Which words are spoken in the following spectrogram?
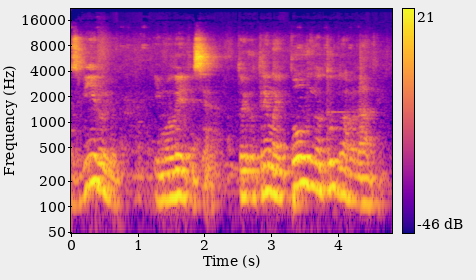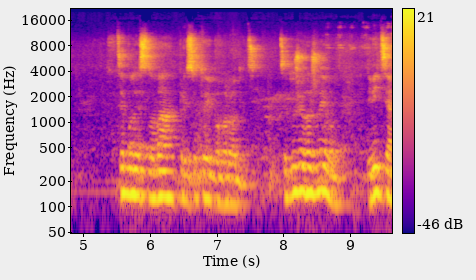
з вірою і молитися, той отримає повноту благодаті. Це були слова Пресвятої Богородиці. Це дуже важливо. Дивіться,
